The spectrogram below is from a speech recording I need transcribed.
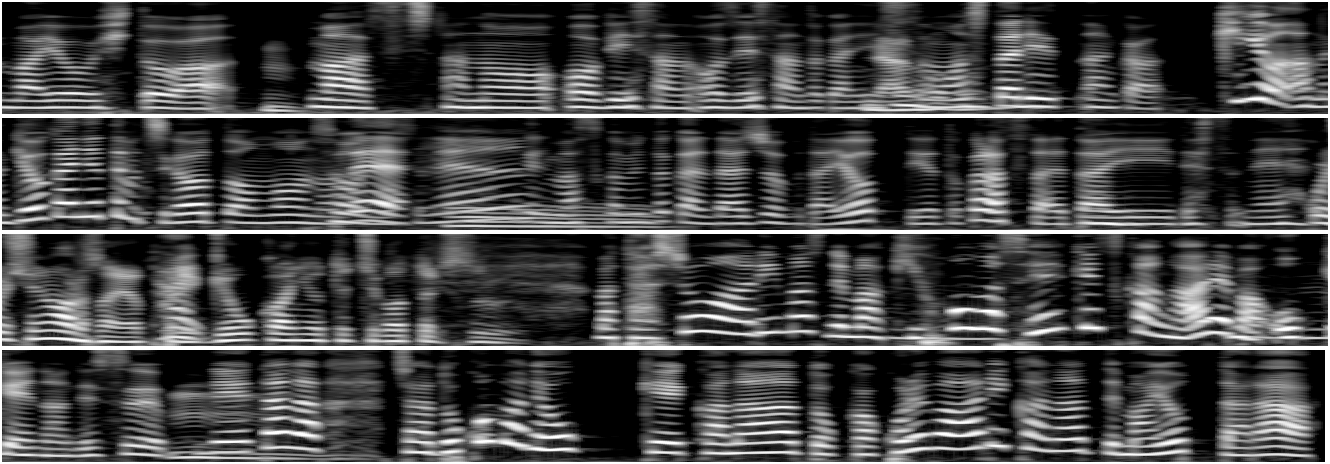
迷う人は、うん、まああの OB さん OG さんとかに質問したりなんか企業あの業界によっても違うと思うので、ね、マスコミとかで大丈夫だよっていうところは伝えたいですね。うん、これ篠原さんやっぱり業界によって違ったりする？はい、まあ多少ありますね。まあ基本は清潔感があれば OK なんです。うん、でただじゃあどこまで OK かなとかこれはありかなって迷ったら、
